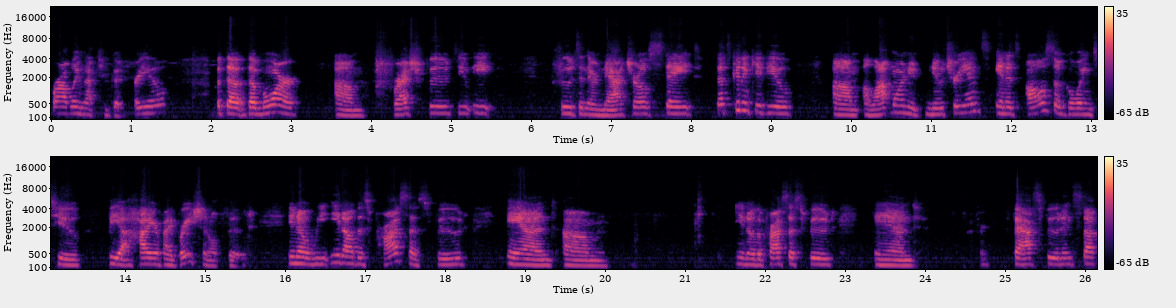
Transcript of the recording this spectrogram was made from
probably not too good for you. But the the more um, fresh foods you eat foods in their natural state that's going to give you um, a lot more nu- nutrients, and it's also going to be a higher vibrational food. You know, we eat all this processed food, and um, you know, the processed food and fast food and stuff,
